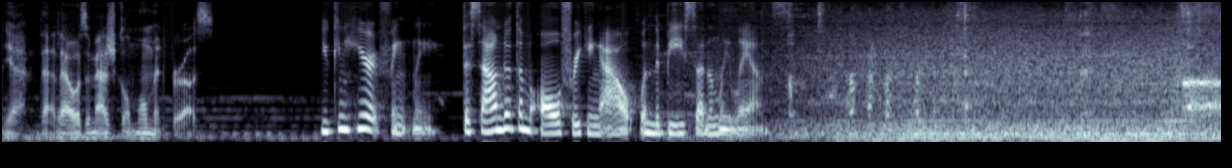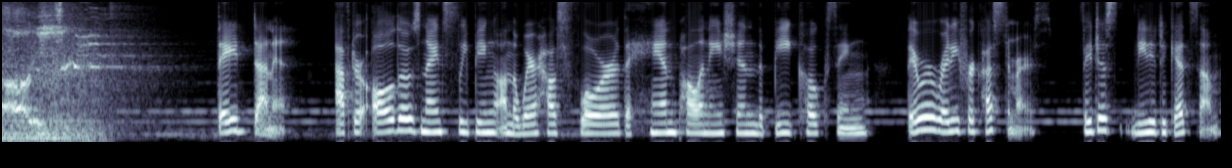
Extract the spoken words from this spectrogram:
yeah, that, that was a magical moment for us. You can hear it faintly the sound of them all freaking out when the bee suddenly lands. They'd done it. After all those nights sleeping on the warehouse floor, the hand pollination, the bee coaxing, they were ready for customers. They just needed to get some.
